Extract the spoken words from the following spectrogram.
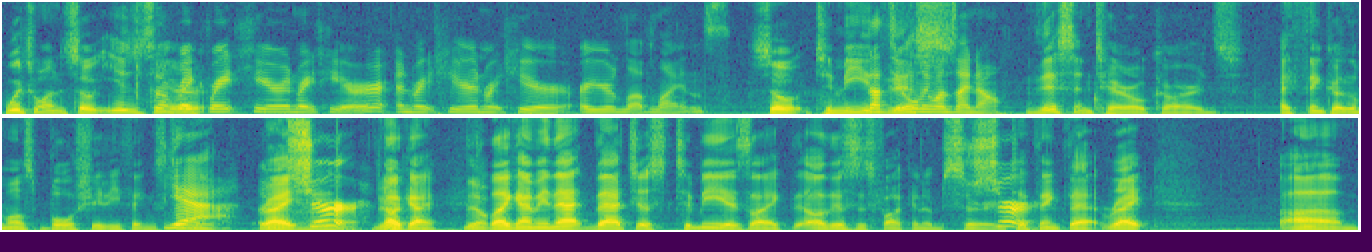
Which one? So is So there? like right here and right here and right here and right here are your love lines. So to me, That's this, the only ones I know. This and tarot cards, I think, are the most bullshitty things. To Yeah. Me, right. Sure. Yep. Okay. Yep. Like I mean that that just to me is like oh this is fucking absurd to think that right. Um,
